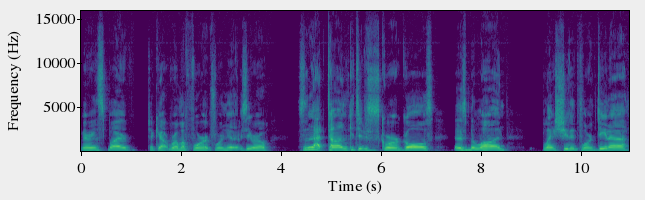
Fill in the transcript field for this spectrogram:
very inspired, took out Roma 4 4 0. Zlatan continues to score goals as Milan blank sheeted Fiorentina.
